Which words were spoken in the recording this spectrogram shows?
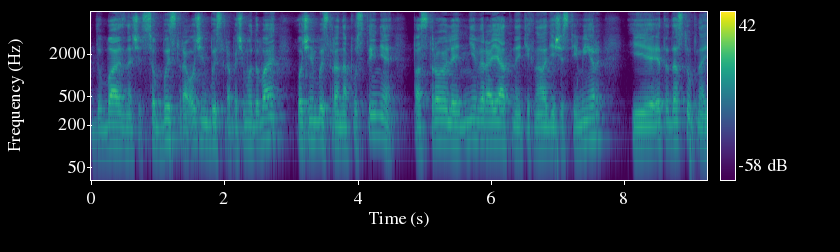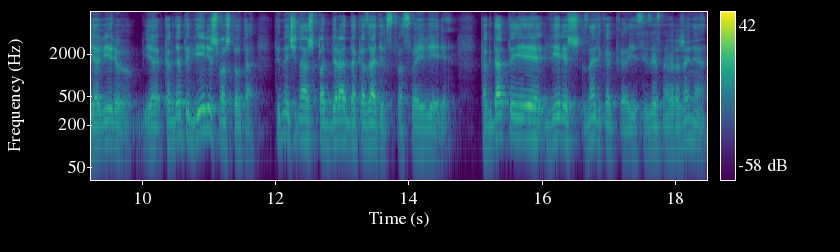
Дубай, значит, все быстро, очень быстро. Почему Дубай? Очень быстро на пустыне построили невероятный технологический мир, и это доступно, я верю. Я, когда ты веришь во что-то, ты начинаешь подбирать доказательства своей вере. Когда ты веришь, знаете, как есть известное выражение,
